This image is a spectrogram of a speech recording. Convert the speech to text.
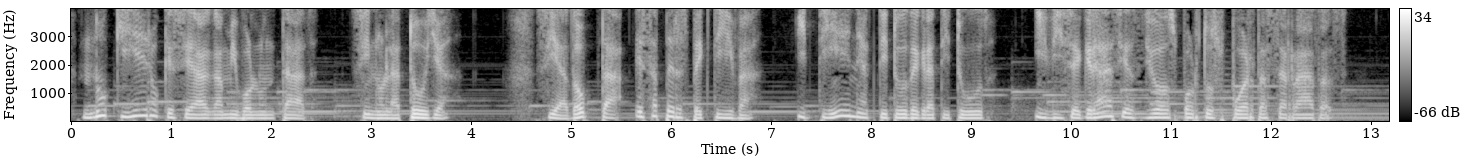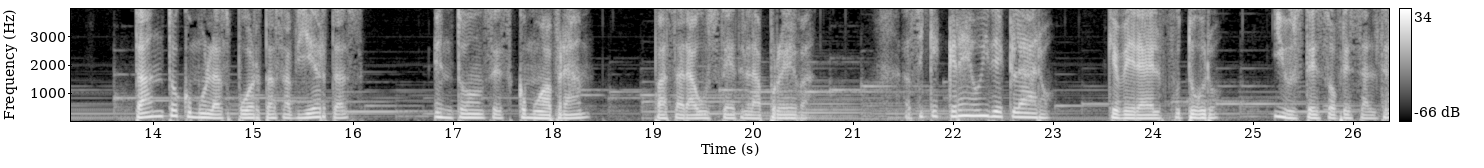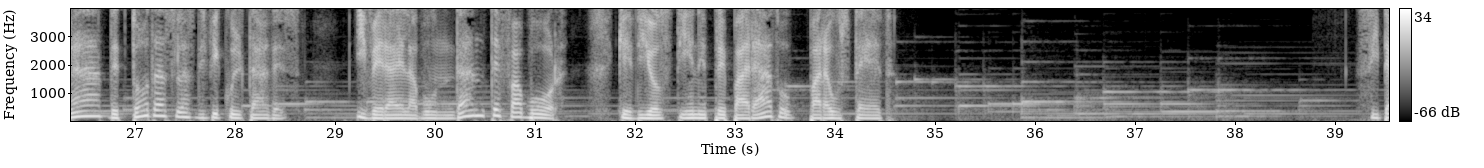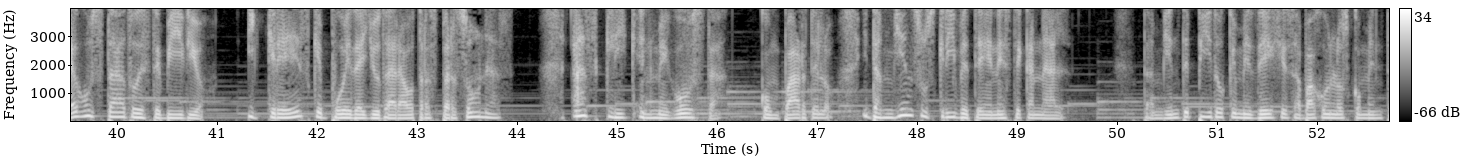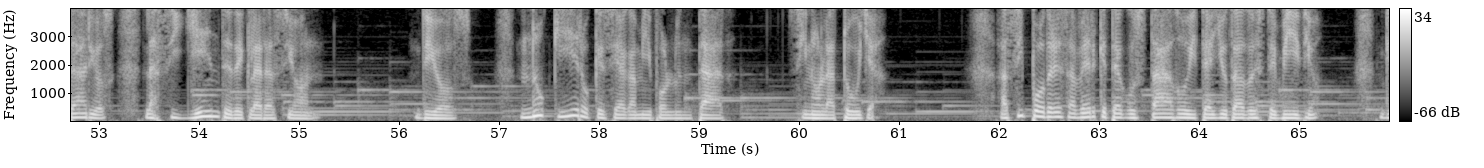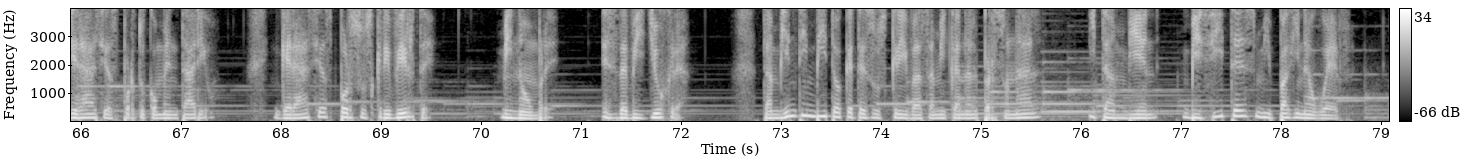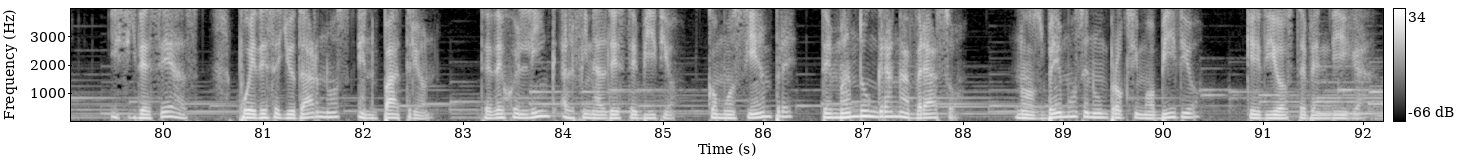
no quiero que se haga mi voluntad sino la tuya. Si adopta esa perspectiva y tiene actitud de gratitud y dice gracias Dios por tus puertas cerradas, tanto como las puertas abiertas, entonces como Abraham pasará usted la prueba. Así que creo y declaro que verá el futuro y usted sobresaldrá de todas las dificultades y verá el abundante favor que Dios tiene preparado para usted. Si te ha gustado este vídeo y crees que puede ayudar a otras personas, haz clic en me gusta, compártelo y también suscríbete en este canal. También te pido que me dejes abajo en los comentarios la siguiente declaración. Dios, no quiero que se haga mi voluntad, sino la tuya. Así podré saber que te ha gustado y te ha ayudado este vídeo. Gracias por tu comentario. Gracias por suscribirte. Mi nombre es David Yugra. También te invito a que te suscribas a mi canal personal y también visites mi página web. Y si deseas, puedes ayudarnos en Patreon. Te dejo el link al final de este vídeo. Como siempre, te mando un gran abrazo. Nos vemos en un próximo vídeo que Dios te bendiga.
